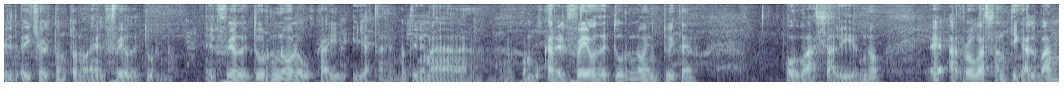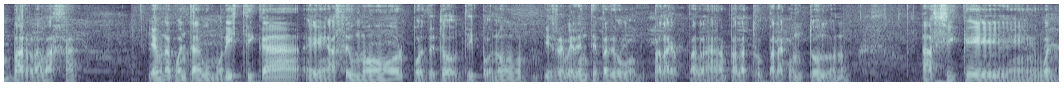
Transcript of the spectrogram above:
he dicho el tonto, no, es el feo de turno el feo de turno, lo buscáis y ya está. No tiene más. Con buscar el feo de turno en Twitter os va a salir, ¿no? Arroba Santi Galván barra baja. Y una cuenta humorística, eh, hace humor pues de todo tipo, ¿no? Irreverente, pero para, para, para, para con todo, ¿no? Así que, bueno,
